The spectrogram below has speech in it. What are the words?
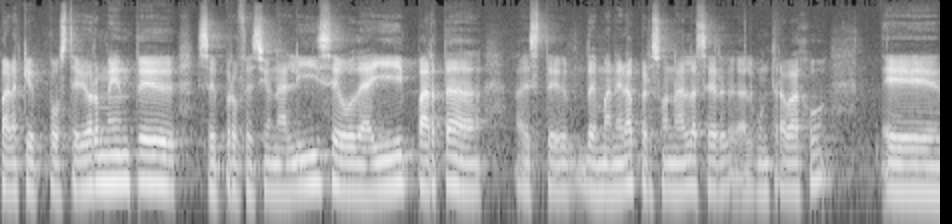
para que posteriormente se profesionalice o de ahí parta este, de manera personal hacer algún trabajo, eh,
